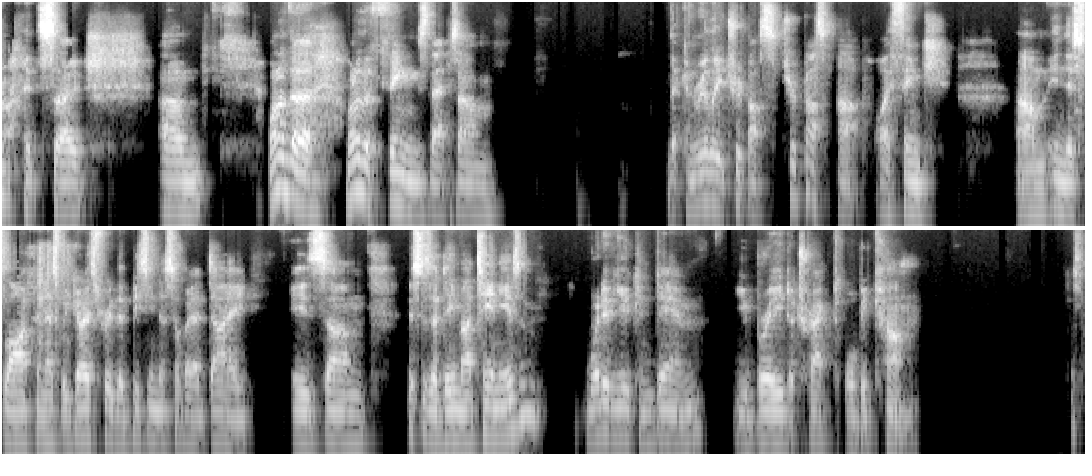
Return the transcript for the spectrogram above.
right. So um, one of the one of the things that um, that can really trip us trip us up, I think, um, in this life and as we go through the busyness of our day, is um, this is a Demartinianism. Whatever you condemn, you breed, attract, or become. Just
